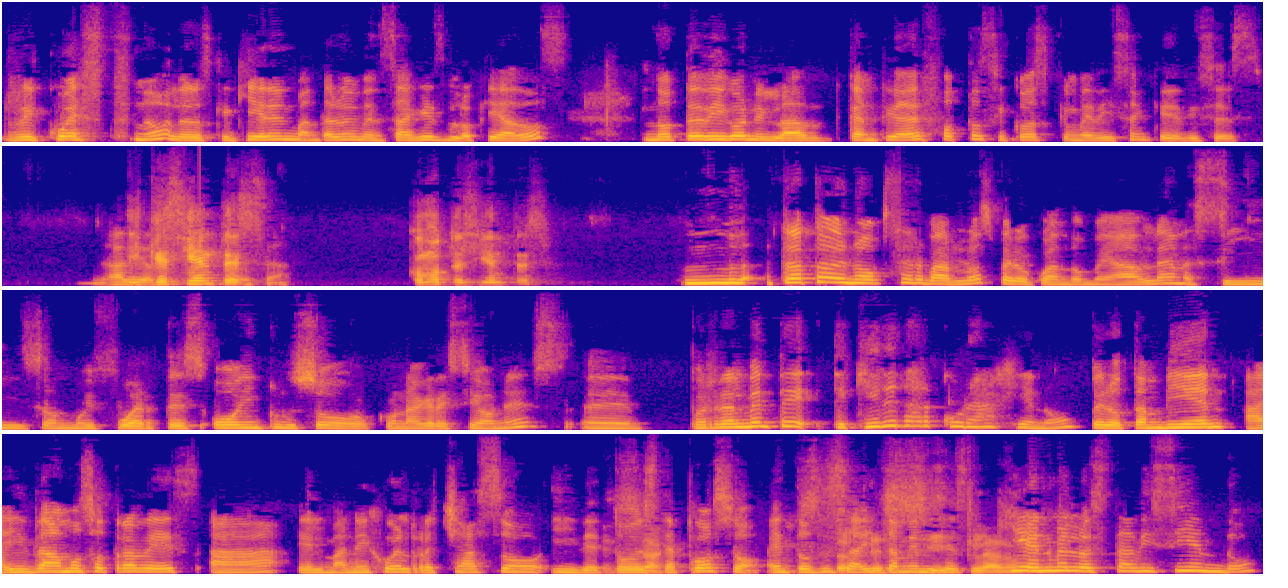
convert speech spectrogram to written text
request, ¿no? Los que quieren mandarme mensajes bloqueados, no te digo ni la cantidad de fotos y cosas que me dicen que dices. Adiós. ¿Y qué sientes? ¿Cómo te sientes? Mm, trato de no observarlos, pero cuando me hablan así son muy fuertes o incluso con agresiones, eh, pues realmente te quiere dar coraje, ¿no? Pero también ahí damos otra vez a el manejo del rechazo y de todo este acoso. Entonces ahí también dices, ¿quién me lo está diciendo?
